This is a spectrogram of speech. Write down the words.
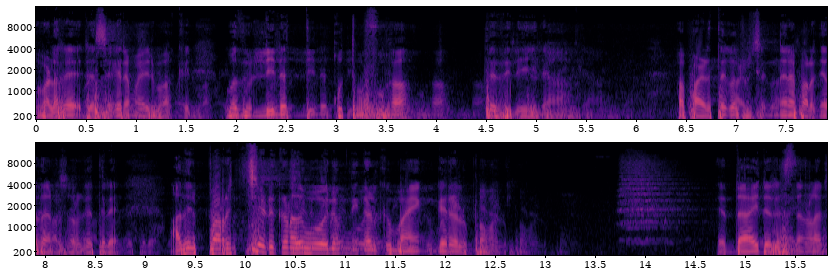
വളരെ രസകരമായ ഒരു വാക്ക് ആ പഴത്തെ കുറിച്ച് ഇങ്ങനെ പറഞ്ഞതാണ് സ്വർഗത്തിലെ. അതിൽ പറിച്ചെടുക്കുന്നത് പോലും നിങ്ങൾക്ക് ഭയങ്കര എളുപ്പമാക്കി. എന്താ ഇതിന്റെ രസങ്ങളാണ്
